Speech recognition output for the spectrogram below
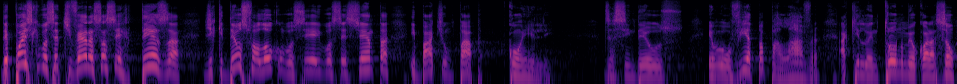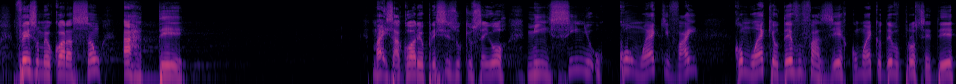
depois que você tiver essa certeza de que Deus falou com você, e você senta e bate um papo com Ele. Diz assim: Deus, eu ouvi a tua palavra, aquilo entrou no meu coração, fez o meu coração arder. Mas agora eu preciso que o Senhor me ensine o como é que vai, como é que eu devo fazer, como é que eu devo proceder.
